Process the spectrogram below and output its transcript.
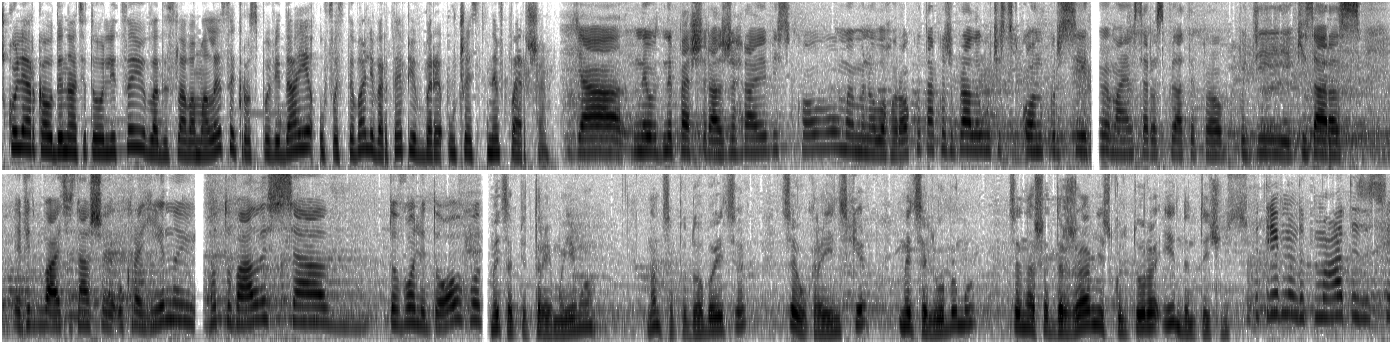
Школярка 11-го ліцею Владислава Малесик розповідає, у фестивалі вертепів бере участь не вперше. Я не, не перший раз вже граю військову. Ми минулого року також брали участь в конкурсі. Ми маємо все розказати про події, які зараз відбуваються з нашою Україною. Готувалися доволі довго. Ми це підтримуємо, нам це подобається, це українське, ми це любимо. Це наша державність, культура і ідентичність. Потрібно допомагати ЗСУ.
